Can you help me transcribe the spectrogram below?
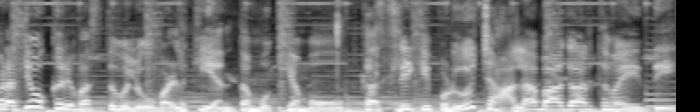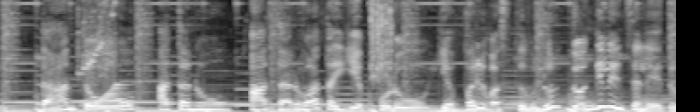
ప్రతి ఒక్కరి వస్తువులు వాళ్ళకి ఎంత ముఖ్యమో కస్లీకి ఇప్పుడు చాలా బాగా అర్థమైంది. దాంతో అతను ఆ తర్వాత ఎప్పుడూ ఎవ్వరి వస్తువులు దొంగిలించలేదు.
